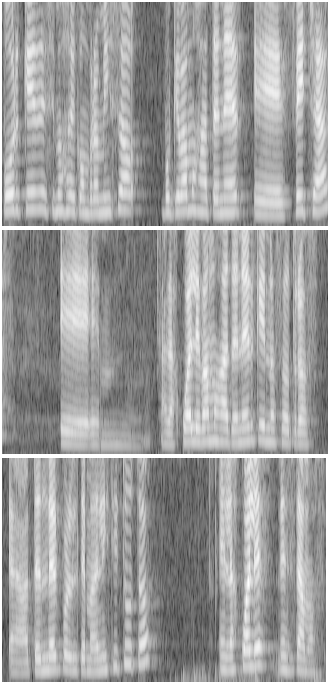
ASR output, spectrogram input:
¿Por qué decimos de compromiso? Porque vamos a tener eh, fechas eh, a las cuales vamos a tener que nosotros atender por el tema del instituto, en las cuales necesitamos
